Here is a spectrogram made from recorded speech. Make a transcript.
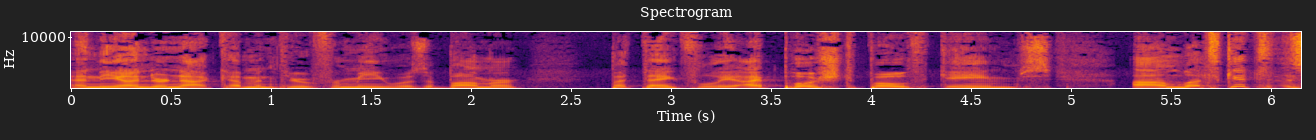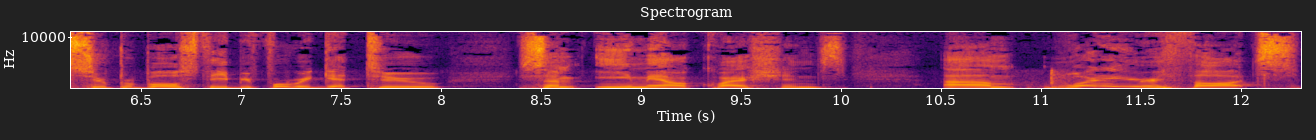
and the under not coming through for me was a bummer, but thankfully I pushed both games. Um, let's get to the Super Bowl, Steve, before we get to some email questions. Um, what are your thoughts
